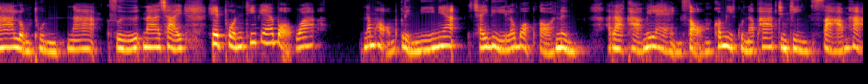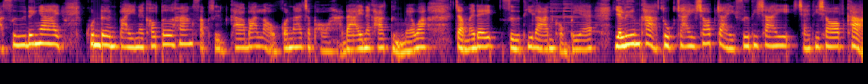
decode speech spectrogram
น่าลงทุน น่าซื้อ น่าใช้ เหตุผลที่พี่แอ๊ะบอกว่า น้ำหอมกลิ่นนี้เนี่ยใช้ดีแล้วบอกต่อ 1 ราคาไม่แรง 2 เขามีคุณภาพจริง ๆ 3 หาซื้อได้ง่าย คุณเดินไปในเคาน์เตอร์ห้างสรรพสินค้าบ้านเราก็น่าจะพอหาได้นะคะ ถึงแม้ว่าจะไม่ได้ซื้อที่ร้านของพี่แอ๊ะอย่าลืมค่ะ ถูกใจชอบใจซื้อที่ใช่ใช้ที่ชอบค่ะ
